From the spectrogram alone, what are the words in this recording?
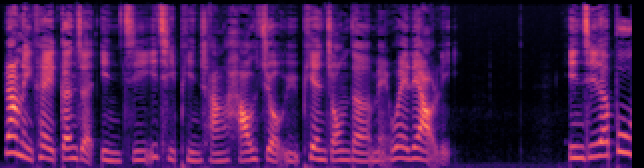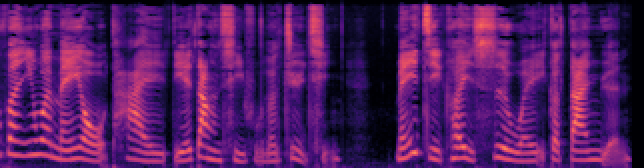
让你可以跟着影集一起品尝好酒与片中的美味料理。影集的部分因为没有太跌宕起伏的剧情，每一集可以视为一个单元。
